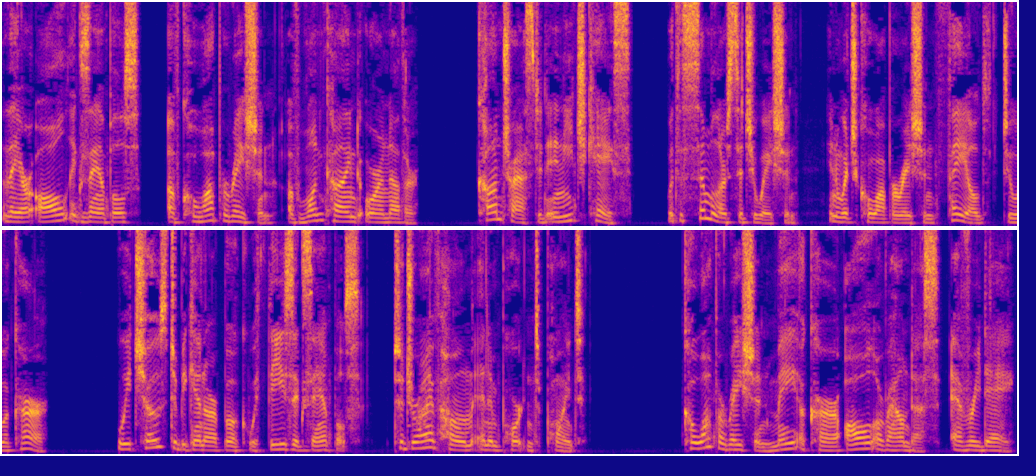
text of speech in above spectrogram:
They are all examples of cooperation of one kind or another, contrasted in each case with a similar situation in which cooperation failed to occur. We chose to begin our book with these examples to drive home an important point. Cooperation may occur all around us every day,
